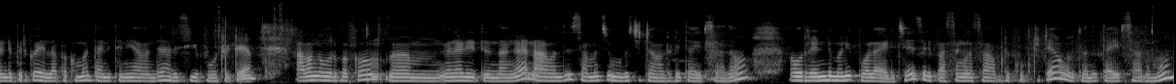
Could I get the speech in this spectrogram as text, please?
ரெண்டு பேருக்கும் எல்லா பக்கமும் தனித்தனியாக வந்து அரிசியை போட்டுட்டு அவங்க ஒரு பக்கம் விளையாடிட்டு இருந்தாங்க. நான் வந்து சமைச்சு முடிச்சுட்டேன். ஆல்ரெடி தயிர் சாதம். ஒரு ரெண்டு ரெண்டு மணி போல் ஆகிடுச்சு சரி பசங்களை சாப்பிட்டு கூப்பிட்டுட்டு அவங்களுக்கு வந்து தயிர் சாதமும்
